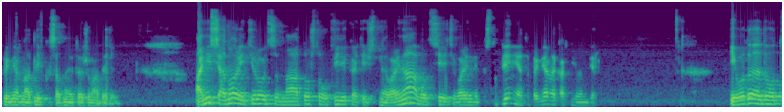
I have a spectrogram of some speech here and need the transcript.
примерно отливка с одной и той же модели они все равно ориентируются на то, что вот Великая Отечественная война, вот все эти военные преступления, это примерно как Нюрнберг. И вот этот вот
